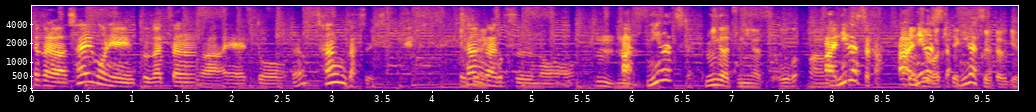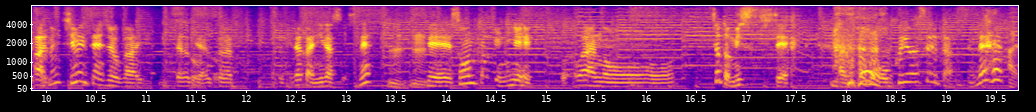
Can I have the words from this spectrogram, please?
だから最後に伺ったのが、えっ、ー、と、3月でしたね。3月の、うんうん、あ、2月だ ?2 月、2月。ああ、2月か。あ、2月だ。2月だ。時ですね。清水店長が行った時は伺った時だから2月ですね。うんうん、で、その時に、あのー、ちょっとミスして、あの、本を送り忘れたんですよね。はいはい。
